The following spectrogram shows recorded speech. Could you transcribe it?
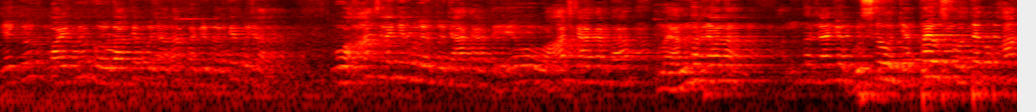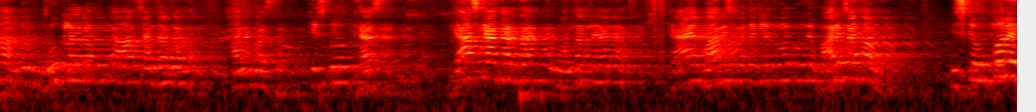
एक पाइप को डाल के बुझाना डाल के बुझाना वो आँच लगे बोले तो क्या करते वो आँच क्या करता? मैं अंदर जाना। अंदर जाके घुस के वो कहता है उसको होते को खाना। अगर भूख लग रहा तो आँच अंदर करता खाने का किसको? गैस। गैस क्या करता? है तुम अंदर नहीं आना। क्या है? बारिश में देख लेते हो तो मुझे बारिश आता हो। इसके ऊपर है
